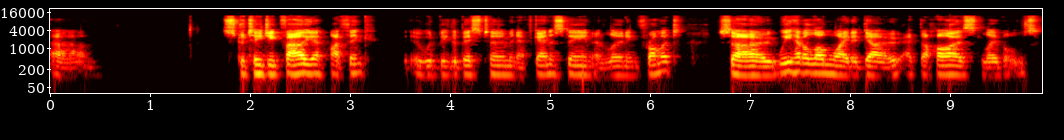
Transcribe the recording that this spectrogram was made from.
um, strategic failure, I think it would be the best term in Afghanistan, and learning from it. So we have a long way to go at the highest levels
